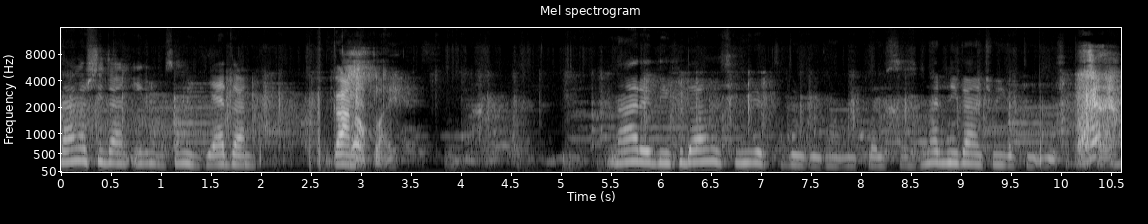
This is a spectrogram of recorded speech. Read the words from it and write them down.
Današnji dan igramo samo jedan gameplay. Narednih dana ćemo igrati drugi gameplay. Narednih dana ćemo igrati više gameplay.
